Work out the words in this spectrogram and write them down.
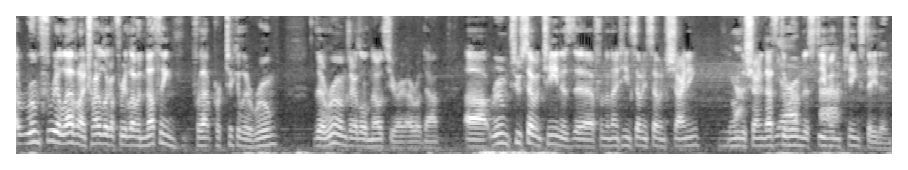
uh, room three eleven. I tried to look up three eleven. Nothing for that particular room. The rooms. I got little notes here. I, I wrote down. Uh, room two seventeen is the from the nineteen seventy seven Shining. Remember Yeah. the Shining? That's the room that Stephen Uh, King stayed in.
